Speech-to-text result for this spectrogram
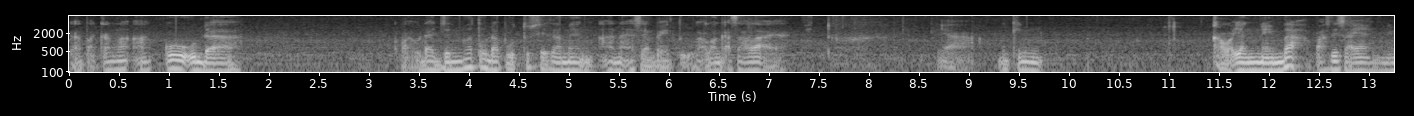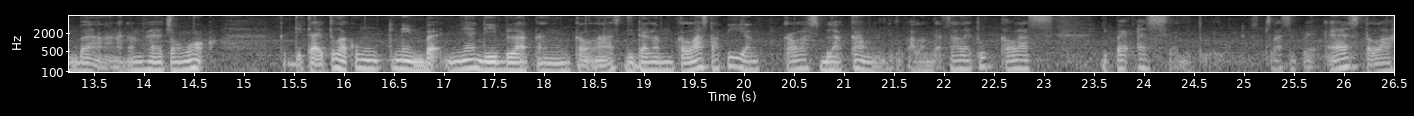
katakanlah aku udah apa udah jenuh atau udah putus ya sama yang anak SMP itu kalau nggak salah ya gitu. ya mungkin kalau yang nembak pasti saya yang nembak. Karena kan saya cowok. Ketika itu aku mungkin nembaknya di belakang kelas di dalam kelas tapi yang kelas belakang gitu. Kalau nggak salah itu kelas IPS kan gitu. Kelas IPS setelah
